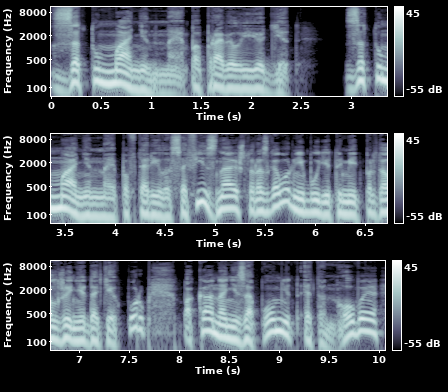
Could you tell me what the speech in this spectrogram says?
«Затуманенное», — поправил ее дед затуманенная, — повторила Софи, зная, что разговор не будет иметь продолжения до тех пор, пока она не запомнит это новое,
